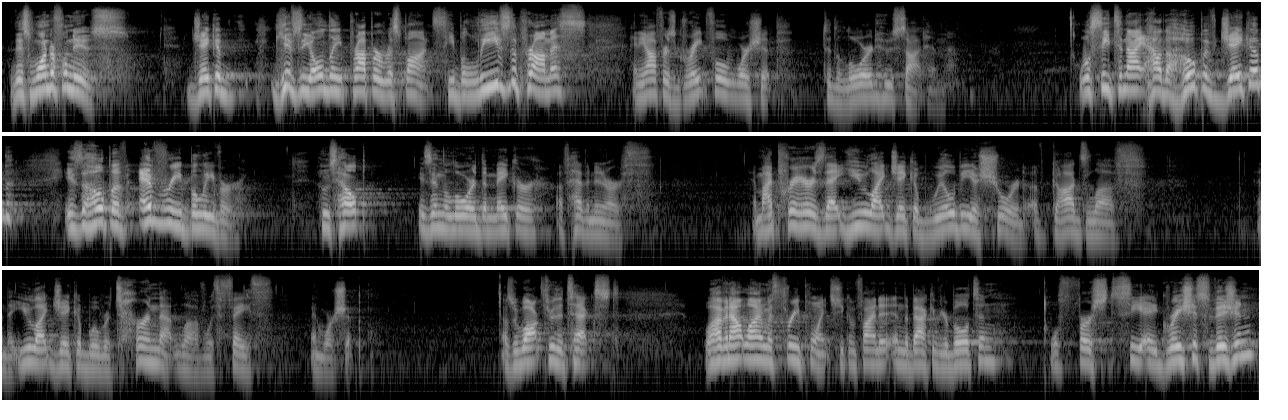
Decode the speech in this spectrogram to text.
this wonderful news, Jacob gives the only proper response. He believes the promise and he offers grateful worship to the Lord who sought him. We'll see tonight how the hope of Jacob is the hope of every believer whose help is in the Lord, the maker of heaven and earth. And my prayer is that you, like Jacob, will be assured of God's love, and that you, like Jacob, will return that love with faith and worship. As we walk through the text, We'll have an outline with three points. You can find it in the back of your bulletin. We'll first see a gracious vision,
